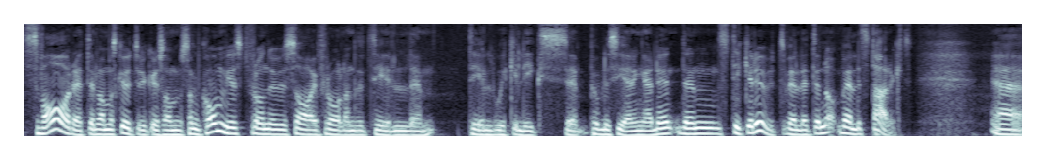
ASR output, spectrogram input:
svaret, eller vad man ska uttrycka det som, som kom just från USA i förhållande till, till Wikileaks eh, publiceringar, den, den sticker ut väldigt, väldigt starkt. Eh,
